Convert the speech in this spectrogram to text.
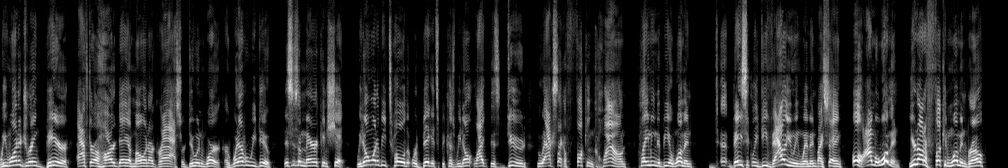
we want to drink beer after a hard day of mowing our grass or doing work or whatever we do. This is American shit. We don't want to be told that we're bigots because we don't like this dude who acts like a fucking clown claiming to be a woman, d- uh, basically devaluing women by saying, Oh, I'm a woman. You're not a fucking woman, bro.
